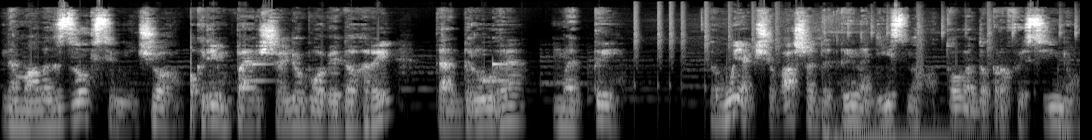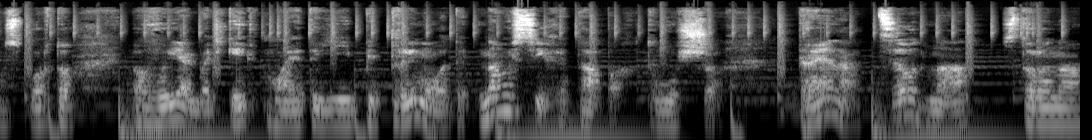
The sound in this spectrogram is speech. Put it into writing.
не мали зовсім нічого, окрім першої любові до гри та друге мети. Тому, якщо ваша дитина дійсно готова до професійного спорту, ви, як батьки, маєте її підтримувати на усіх етапах, тому що тренер це одна сторона,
